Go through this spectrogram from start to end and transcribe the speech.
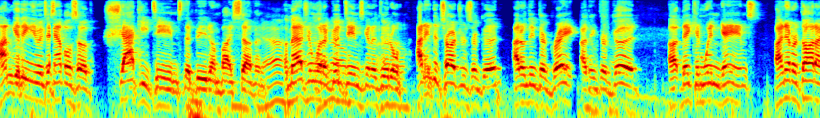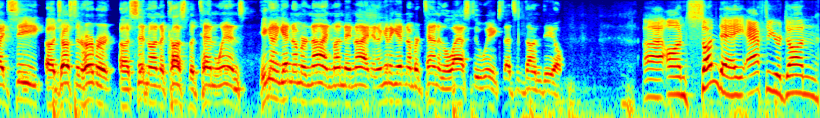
I'm giving you examples of shaky teams that beat them by seven. Yeah, Imagine what I a good team's going to do to them. I think the Chargers are good. I don't think they're great. I think they're good. Uh, they can win games. I never thought I'd see uh, Justin Herbert uh, sitting on the cusp of 10 wins. He's going to get number nine Monday night, and they're going to get number 10 in the last two weeks. That's a done deal. Uh, on Sunday, after you're done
